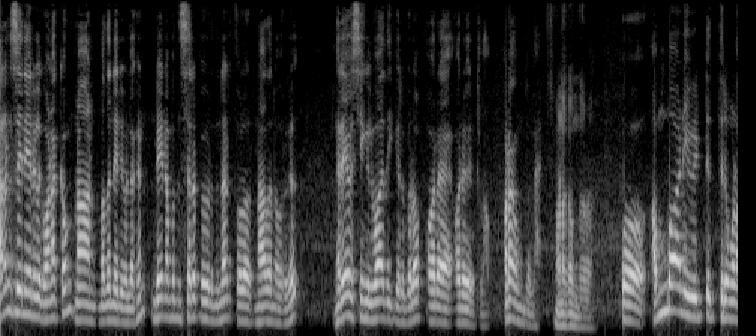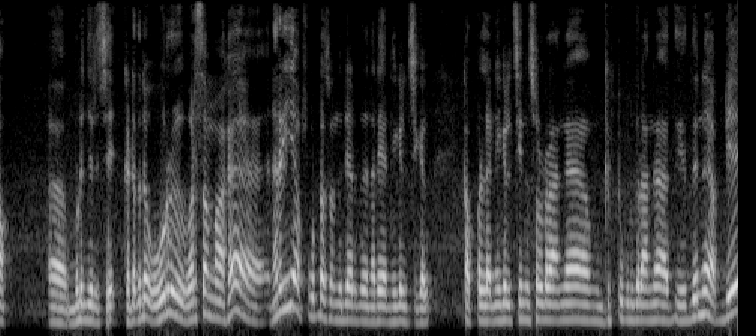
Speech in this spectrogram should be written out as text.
அரண் சேனியர்களுக்கு வணக்கம். நான் மதநெறி உலகன் இன்றைய நமது சிறப்பு விருந்தினர் தோழர் நாதன் அவர்கள். நிறைய விஷயங்கள் விவாதிக்க இருக்கிறோம். அவரை வரவேற்கலாம். வணக்கம் தோழர். வணக்கம் தோழர். இப்போ அம்பானி வீட்டு திருமணம் முடிஞ்சிருச்சு. கிட்டத்தட்ட ஒரு வருஷமாக நிறைய போட்டோஸ் வந்துட்டே இருந்தது. நிறைய நிகழ்ச்சிகள். கப்பலில் நிகழ்ச்சின்னு சொல்கிறாங்க கிஃப்ட் கொடுக்குறாங்க அது இதுன்னு அப்படியே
